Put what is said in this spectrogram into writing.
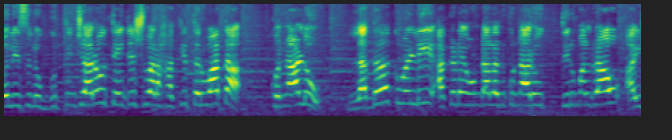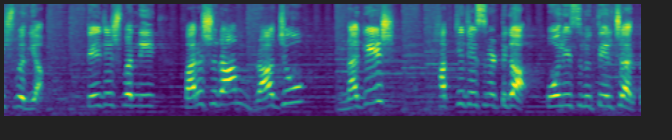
పోలీసులు గుర్తించారు. తేజేశ్వర్ హత్య తరువాత కొన్నాళ్ళు లదాఖ్ వెళ్ళి అక్కడే ఉండాలనుకున్నారు తిరుమల రావు ఐశ్వర్య. తేజేశ్వర్ని పరశురాం రాజు నగేష్ హత్య చేసినట్టుగా పోలీసులు తేల్చారు.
